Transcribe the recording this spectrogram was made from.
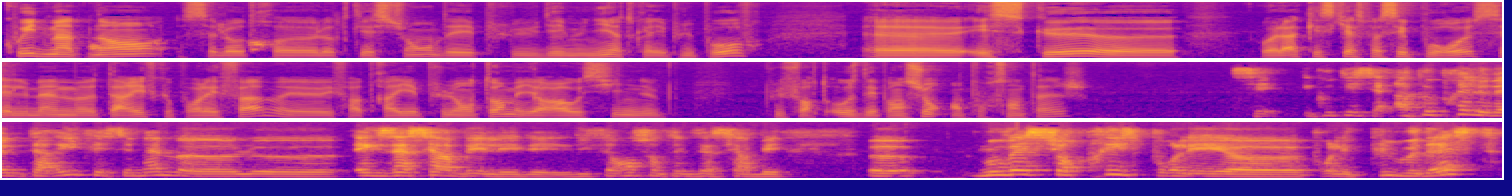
quid maintenant? C'est l'autre euh, l'autre question des plus démunis, en tout cas les plus pauvres. Euh, est-ce que, euh, voilà, qu'est-ce qui va se passer pour eux? C'est le même tarif que pour les femmes? Il faudra travailler plus longtemps, mais il y aura aussi une plus forte hausse des pensions en pourcentage? Écoutez, c'est à peu près le même tarif et c'est même le exacerbé. Les, différences sont exacerbées. mauvaise surprise pour les, pour les plus modestes,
